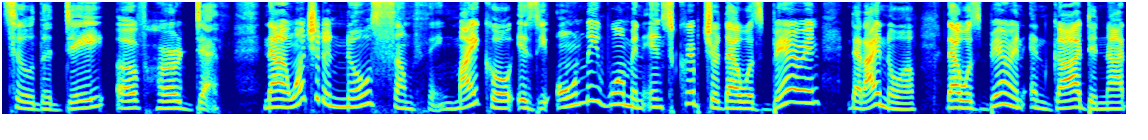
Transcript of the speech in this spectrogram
till the day of her death. Now, I want you to know something. Michal is the only woman in scripture that was barren, that I know of, that was barren, and God did not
